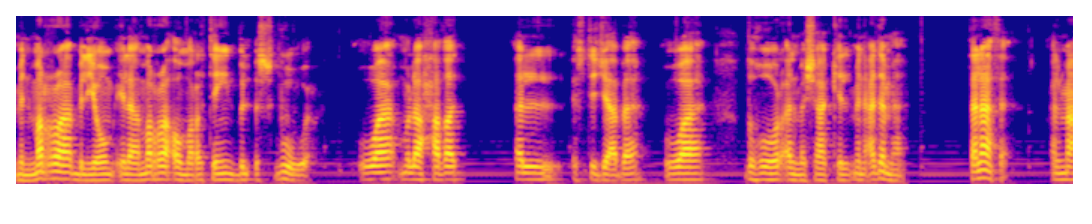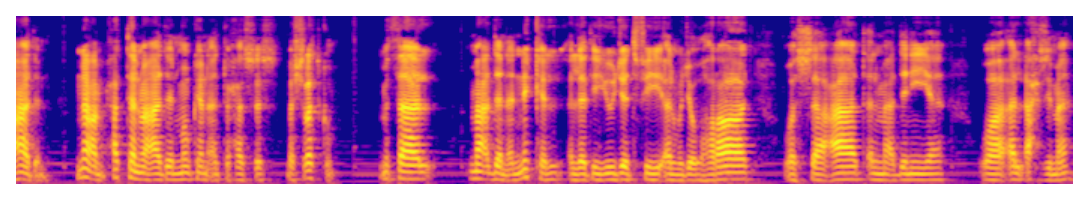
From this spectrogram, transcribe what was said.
من مرة باليوم إلى مرة أو مرتين بالأسبوع وملاحظة الاستجابة وظهور المشاكل من عدمها. ثلاثة المعادن. نعم حتى المعادن ممكن أن تحسس بشرتكم. مثال معدن النيكل الذي يوجد في المجوهرات والساعات المعدنية والأحزمة.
